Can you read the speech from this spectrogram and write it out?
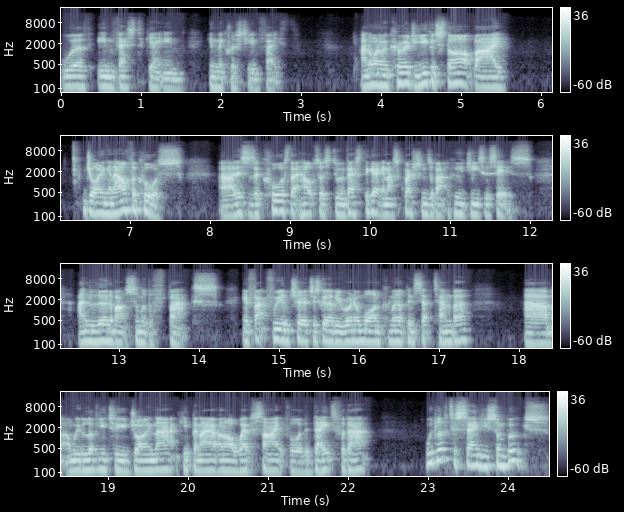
worth investigating in the Christian faith. And I want to encourage you, you could start by joining an Alpha course. Uh, this is a course that helps us to investigate and ask questions about who Jesus is and learn about some of the facts. In fact, Freedom Church is going to be running one coming up in September. Um, and we'd love you to join that. Keep an eye out on our website for the dates for that. We'd love to send you some books.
